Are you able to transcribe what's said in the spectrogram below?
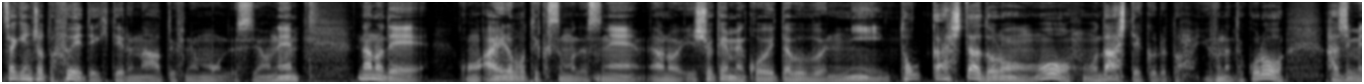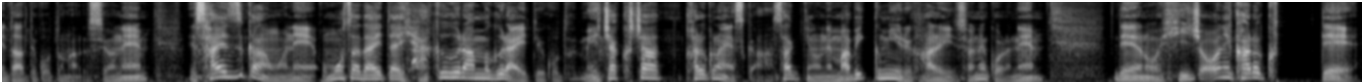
最近ちょっと増えてきてるなというふうに思うんですよね。なのでこのアイロボティクスもですね、あの、一生懸命こういった部分に特化したドローンを出してくるというふうなところを始めたってことなんですよね。でサイズ感はね、重さだいたい 100g ぐらいということで、めちゃくちゃ軽くないですか？さっきのね、マビックミーより軽いんですよね、これね。で、あの、非常に軽くって、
